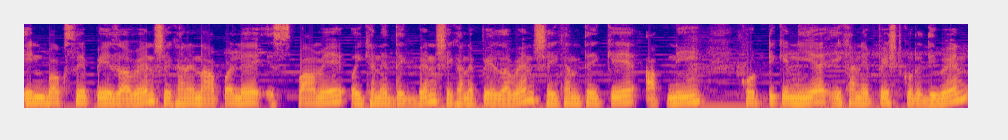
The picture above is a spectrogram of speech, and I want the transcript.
ইনবক্সে পেয়ে যাবেন। সেখানে না পারলে স্পামে ওইখানে দেখবেন, সেখানে পেয়ে যাবেন। সেইখান থেকে আপনি কোডটিকে নিয়ে এখানে পেস্ট করে দিবেন।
